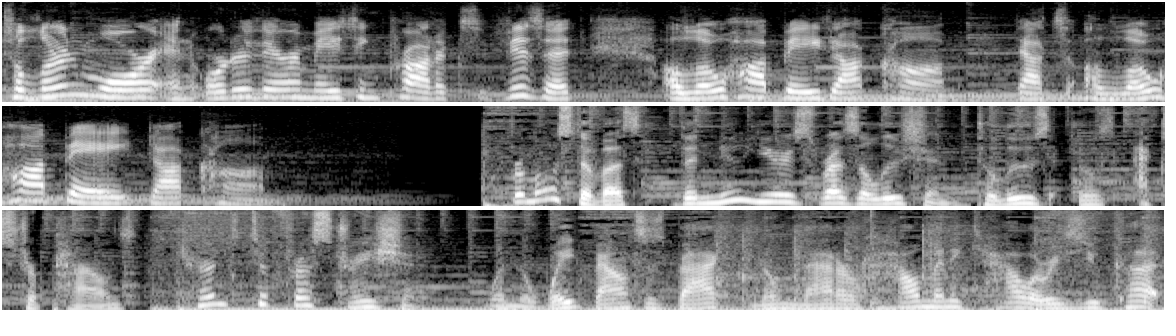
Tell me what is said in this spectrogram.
To learn more and order their amazing products, visit alohabay.com. That's alohabay.com. For most of us, the New Year's resolution to lose those extra pounds turns to frustration when the weight bounces back no matter how many calories you cut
